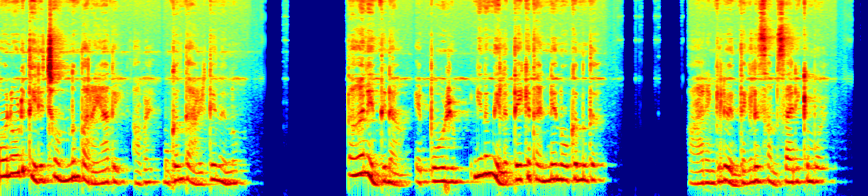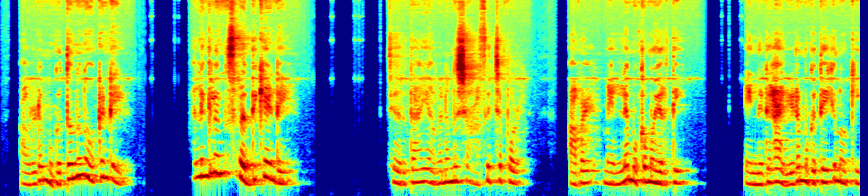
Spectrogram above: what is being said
അവനോട് തിരിച്ചൊന്നും പറയാതെ അവൾ മുഖം താഴ്ത്തി നിന്നു. താൻ എന്തിനാ എപ്പോഴും ഇങ്ങനെ നിലത്തേക്ക് തന്നെ നോക്കുന്നത്? ആരെങ്കിലും എന്തെങ്കിലും സംസാരിക്കുമ്പോൾ അവരുടെ മുഖത്തൊന്ന് നോക്കണ്ടേ? അല്ലെങ്കിൽ ഒന്ന് ശ്രദ്ധിക്കേണ്ടേ? ചെറുതായി അവനൊന്ന് ശാസിച്ചപ്പോൾ അവൾ മെല്ലെ മുഖമുയർത്തി. എന്നിട്ട് ഹരിയുടെ മുഖത്തേക്ക് നോക്കി.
